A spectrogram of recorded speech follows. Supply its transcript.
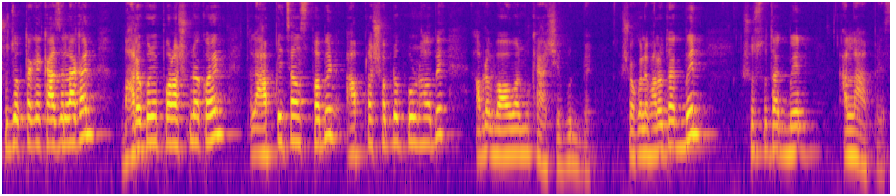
সুযোগটাকে কাজে লাগান, ভালো করে পড়াশোনা করেন, তাহলে আপনি চান্স পাবেন, আপনার স্বপ্ন পূর্ণ হবে, আপনার বাবা মার মুখে হাসি ফুটবে। সকলে ভালো থাকবেন, সুস্থ থাকবেন, আল্লাহ হাফেজ।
